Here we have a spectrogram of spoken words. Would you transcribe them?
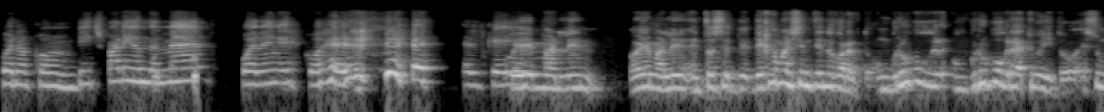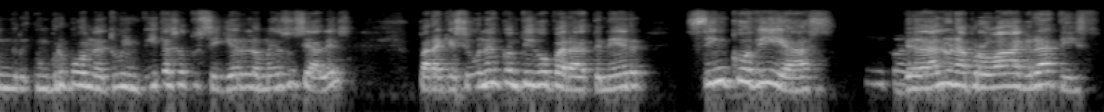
bueno, con Beach Party on Demand pueden escoger el que Oye, Marlene, oye, Marlene, entonces déjame ver si entiendo correcto. Un grupo, un grupo gratuito es un, un grupo donde tú invitas a tus seguidores en los medios sociales para que se unan contigo para tener cinco días de darle una probada gratis.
